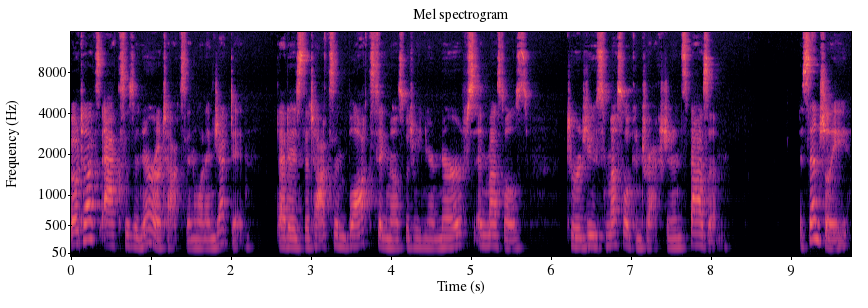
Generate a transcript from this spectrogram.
Botox acts as a neurotoxin when injected. That is, the toxin blocks signals between your nerves and muscles to reduce muscle contraction and spasm. Essentially,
